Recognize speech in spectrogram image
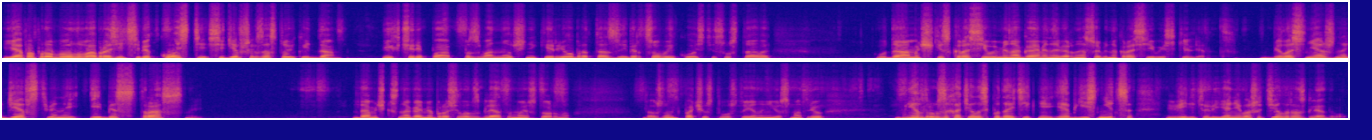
я попробовал вообразить себе кости, сидевших за стойкой дам. Их черепа, позвоночники, ребра, тазы, берцовые кости, суставы. У дамочки с красивыми ногами, наверное, особенно красивый скелет. Белоснежно-девственный и бесстрастный. Дамочка с ногами бросила взгляд в мою сторону. Должно быть, почувствовала, что я на нее смотрю — мне вдруг захотелось подойти к ней и объясниться. Видите ли, я не ваше тело разглядывал,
